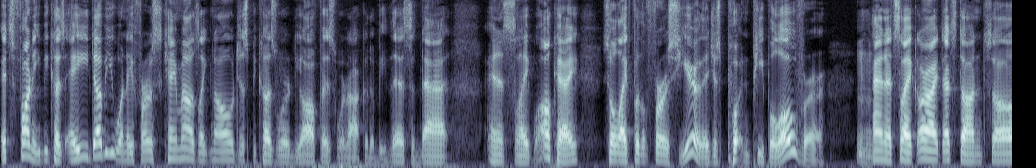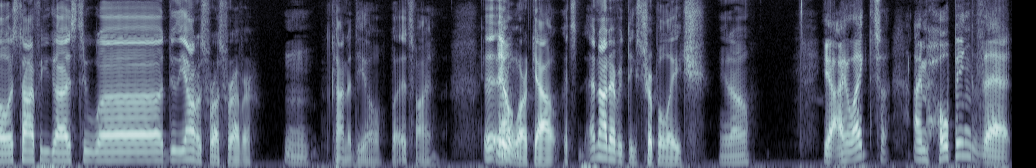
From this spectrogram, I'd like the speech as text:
it's funny because AEW when they first came out, it's like, no, just because we're in the office, we're not going to be this and that. And it's like, well, okay. So like for the first year, they're just putting people over, Mhm. and it's like, all right, that's done. So it's time for you guys to uh, do the honors for us forever, hmm kind of deal. But it's fine. It, it'll work out. It's and not everything's Triple H, you know. Yeah, I liked. I'm hoping that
